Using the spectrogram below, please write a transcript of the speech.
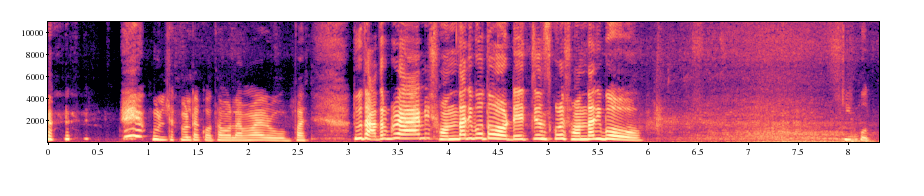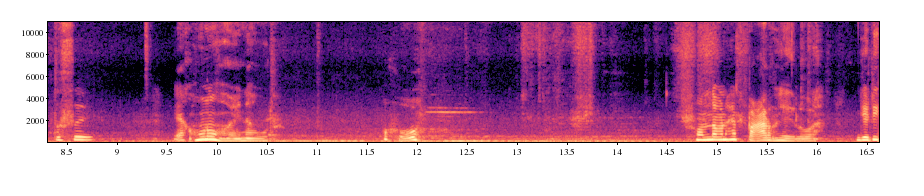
উল্টা পাল্টা কথা বলে আমার অভ্যাস। তুই তাড়াতাড়ি করে আমি সন্ধ্যা দিব তো ডেট চেঞ্জ করে সন্ধ্যা দিব। কি করতেছে? এখনও হয় না ওর। ওহো। সন্ধ্যা মনে হয় পার হয়ে গেল যেটি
